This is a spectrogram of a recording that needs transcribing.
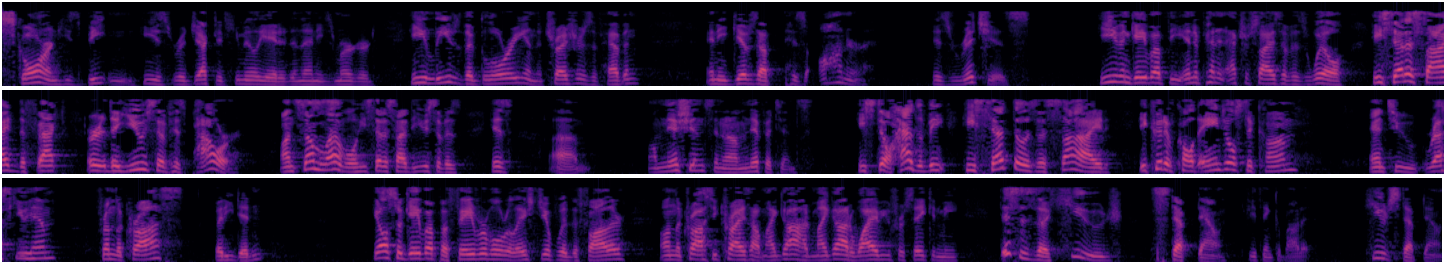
scorned, he's beaten, he's rejected, humiliated, and then he's murdered. He leaves the glory and the treasures of heaven, and he gives up his honor, his riches. He even gave up the independent exercise of his will. He set aside the fact or the use of his power. On some level, he set aside the use of his, his um, omniscience and omnipotence. He still had to be, he set those aside. He could have called angels to come and to rescue him from the cross, but he didn't. He also gave up a favorable relationship with the Father. On the cross, he cries out, My God, my God, why have you forsaken me? This is a huge step down, if you think about it. Huge step down.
